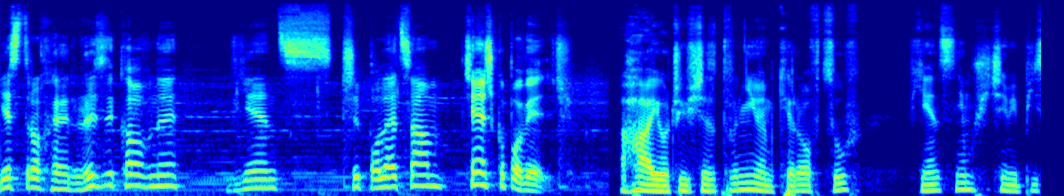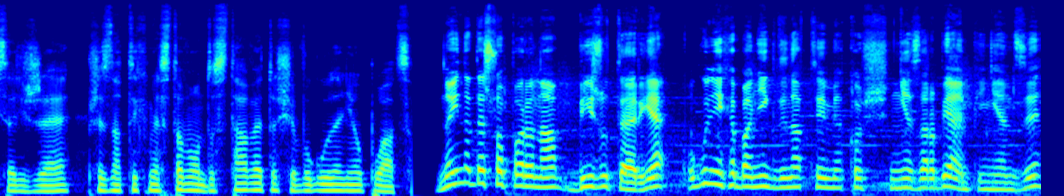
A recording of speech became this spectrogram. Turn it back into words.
jest trochę ryzykowny, więc czy polecam? Ciężko powiedzieć. Aha, i oczywiście zatrudniłem kierowców, więc nie musicie mi pisać, że przez natychmiastową dostawę to się w ogóle nie opłaca. No i nadeszła pora na biżuterię. Ogólnie chyba nigdy na tym jakoś nie zarabiałem pieniędzy.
